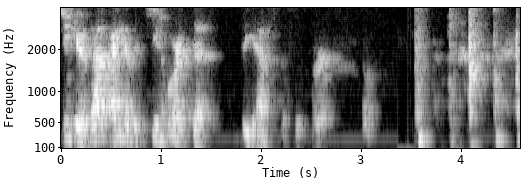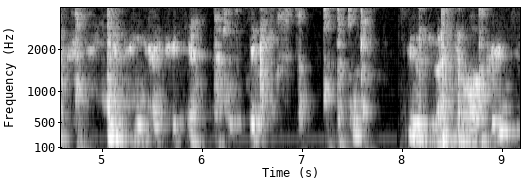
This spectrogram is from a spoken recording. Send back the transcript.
Do you hear that? I have a keyboard that the S doesn't work. I could get that fixed? It's going to drive you all crazy.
